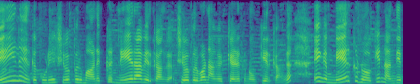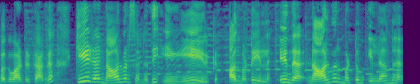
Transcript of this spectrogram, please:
மேலே இருக்கக்கூடிய சிவபெருமானுக்கு நேராகவே இருக்காங்க. சிவபெருமான் நாங்கள் கிழக்கு நோக்கி இருக்காங்க. இங்க மேற்கு நோக்கி நந்தி பகவான் இருக்காங்க. கீழே நால்வர் சன்னதி இங்கேயே இருக்கு. அது மட்டும் இல்லை இந்த நால்வர் மட்டும் இல்லாம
